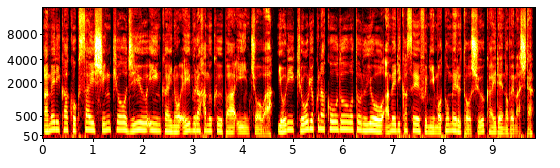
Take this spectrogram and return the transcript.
アメリカ国際信教自由委員会のエイブラハム・クーパー委員長は、より強力な行動をとるようアメリカ政府に求めると集会で述べました。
